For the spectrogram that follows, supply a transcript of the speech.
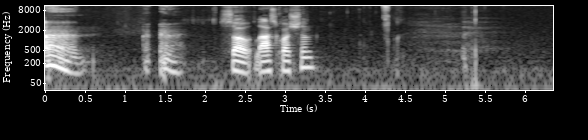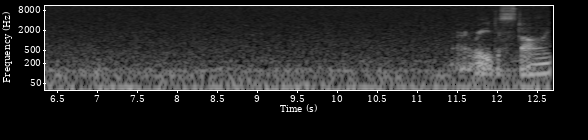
high. So, last question. Were you just stalling?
